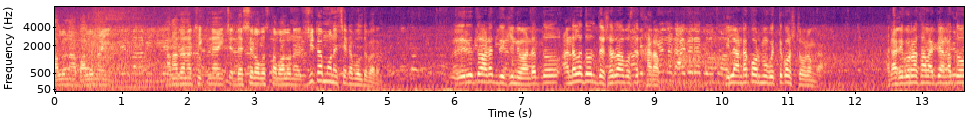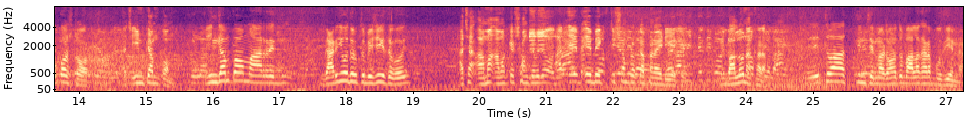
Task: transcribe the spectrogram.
ভালো না ভালো নাই খানা দানা ঠিক নাই দেশের অবস্থা ভালো না যেটা মনে সেটা বলতে পারেন। এর তো আটা দেখিনি আন্ডার তো আন্ডালা তোর দেশের অবস্থা খারাপ। দিলে আন্ডা কর্ম করতে কষ্ট রঙ্গা গাড়ি ঘোড়া চালাইতে আন্ডা তো কষ্ট আচ্ছা ইনকাম কম। ইনকাম কম আর গাড়ি অতিরিক্ত বেশি গেছে কই? আচ্ছা আমা আমাকে সংক্ষেপে এই- ব্যক্তির সম্পর্কে আপনার আইডিয়া কি? ভালো না খারাপ? এই তো আজ তিন চার মাস আমরা তো ভালো খারাপ বুঝিয়ে না।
